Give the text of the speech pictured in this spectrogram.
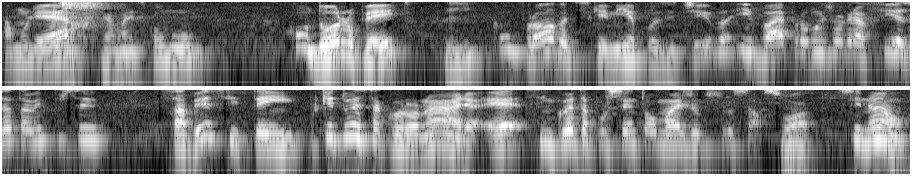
A mulher, que é mais comum, com dor no peito, uhum. com prova de isquemia positiva e vai para uma angiografia exatamente para você saber se tem. Porque doença coronária é 50% ou mais de obstrução. Se não,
